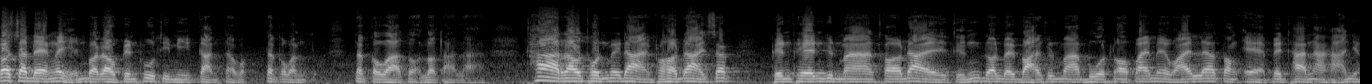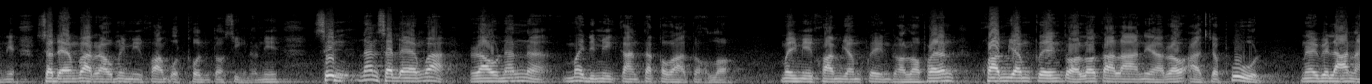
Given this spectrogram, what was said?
ก็แสดงให้เห็นว่าเราเป็นผู้ที่มีการตะวตะกวันตะกวาต่อลอตาลา ถ้าเราทนไม่ได้ พอได้สักเพนเพนๆขึ้นมาพอได้ถึงตอนบ่ายๆขึ้นมาบวชต่อไปไม่ไหวแล้วต้องแอบไปทานอาหารอย่างนี้ แสดงว่าเราไม่มีความอดทนต่อสิ่งเหล่านี้ ซึ่งนั่นแสดงว่าเรานั้นน่ะไม่ได้มีการตะกวาต่ออัลลอฮ์ ไม่มีความยำเกรงต่อเรา เพราะฉะนั้นความยำเกรงต่อเราตาลาเนี่ยเราอาจจะพูดในเวลาไหน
